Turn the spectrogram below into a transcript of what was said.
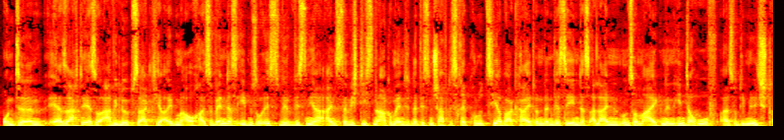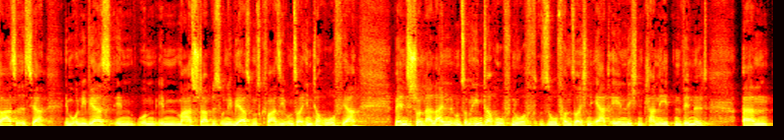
Und ähm, er sagt, er so, Avi Löb sagt hier eben auch, also wenn das eben so ist, wir wissen ja, eines der wichtigsten Argumente in der Wissenschaft ist Reproduzierbarkeit. Und wenn wir sehen, dass allein in unserem eigenen Hinterhof, also die Milchstraße ist ja im Univers, im, im Maßstab des Universums quasi unser Hinterhof, ja. Wenn es schon allein in unserem Hinterhof nur so von solchen erdähnlichen Planeten wimmelt, ähm,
